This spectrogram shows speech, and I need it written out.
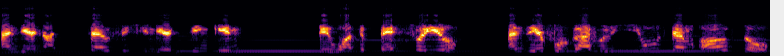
and they're not selfish in their thinking. They want the best for you, and therefore God will use them also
